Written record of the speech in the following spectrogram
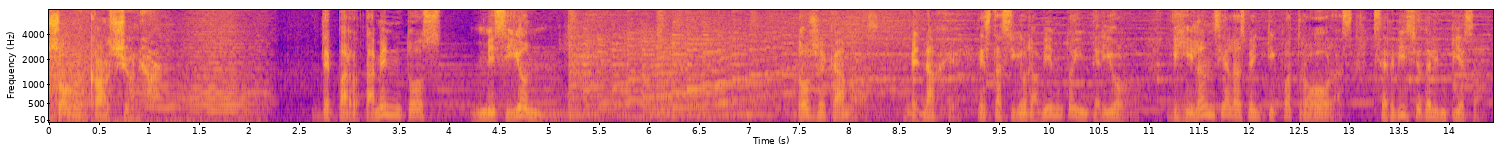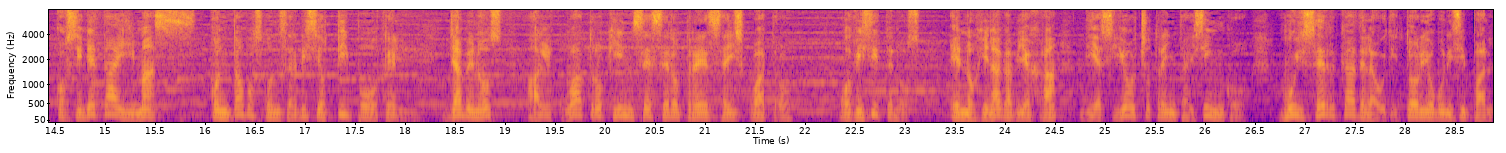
Solo en Cars Jr. Departamentos Misión. Dos recámaras, menaje, estacionamiento interior, vigilancia a las 24 horas, servicio de limpieza, cocineta y más. Contamos con servicio tipo hotel. Llámenos al 415-0364 o visítenos en Ojinaga Vieja 1835, muy cerca del Auditorio Municipal.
